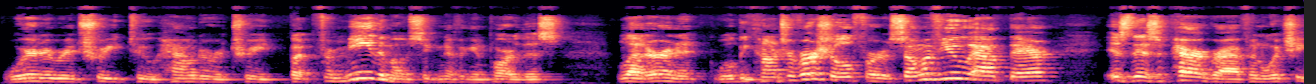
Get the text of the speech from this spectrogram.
where to retreat to, how to retreat. But for me, the most significant part of this letter, and it will be controversial for some of you out there, is there's a paragraph in which he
